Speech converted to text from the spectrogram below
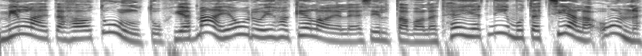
millain tähän on tultu. Ja mä joudun ihan kelailemaan sillä tavalla, että hei, että niin, mutta että siellä on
